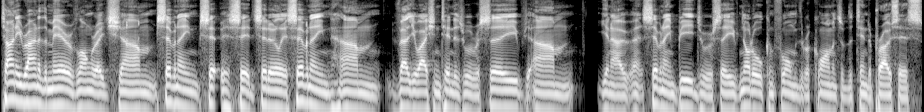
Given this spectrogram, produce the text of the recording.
Tony Rayner, the mayor of Longreach, um, seventeen said said earlier, seventeen um, valuation tenders were received. Um, you know, uh, 17 bids were received, not all conform with the requirements of the tender process.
